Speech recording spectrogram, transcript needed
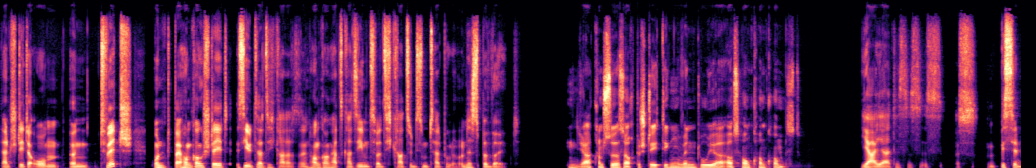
dann steht da oben ein Twitch und bei Hongkong steht 27 Grad. Also in Hongkong hat es gerade 27 Grad zu diesem Zeitpunkt und es ist bewölkt. Ja, kannst du das auch bestätigen, wenn du ja aus Hongkong kommst? Ja, ja, das ist ist ist 'n bisschen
